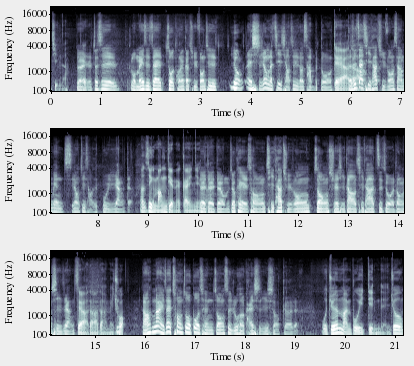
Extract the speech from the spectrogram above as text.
颈啊。对，就是我们一直在做同一个曲风，其实用诶使用的技巧其实都差不多。对啊。可是，在其他曲风上面使用技巧是不一样的。那是一个盲点的概念。对对对，我们就可以从其他曲风中学习到其他制作的东西，这样子。对啊，对啊，对啊，没错。然后，那你在创作过程中是如何开始一首歌的？我觉得蛮不一定的。就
